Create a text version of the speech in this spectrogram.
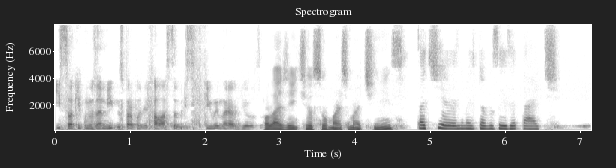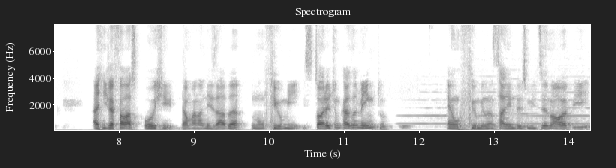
e estou aqui com meus amigos para poder falar sobre esse filme maravilhoso. Olá, gente. Eu sou o Márcio Martins. Tatiane, mas pra vocês é Tati. A gente vai falar hoje, dar uma analisada num filme História de um Casamento. É um filme lançado em 2019,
